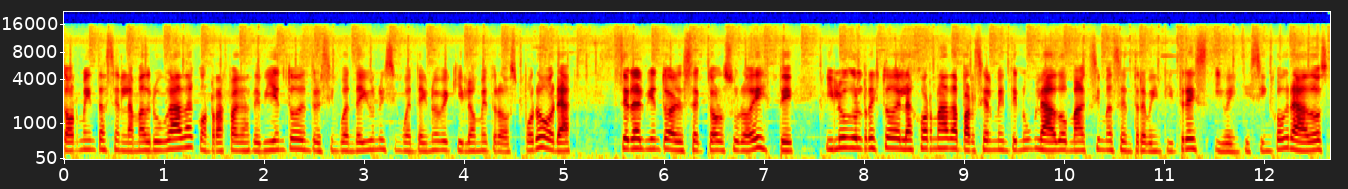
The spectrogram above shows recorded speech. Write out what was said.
tormentas en la madrugada con ráfagas de viento de entre 51 y 59 kilómetros por hora será el viento del sector suroeste y luego el resto de la jornada parcialmente nublado, máximas entre 23 y 25 grados,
